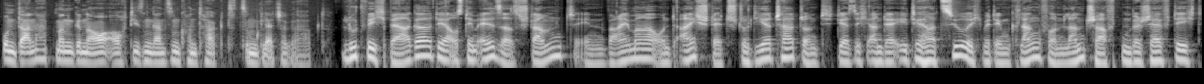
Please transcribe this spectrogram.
Und dann hat man genau auch diesen ganzen Kontakt zum Gletscher gehabt. Ludwig Berger, der aus dem Elsass stammt, in Weimar und Eichstätt studiert hat und der sich an der ETH Zürich mit dem Klang von Landschaften beschäftigt,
